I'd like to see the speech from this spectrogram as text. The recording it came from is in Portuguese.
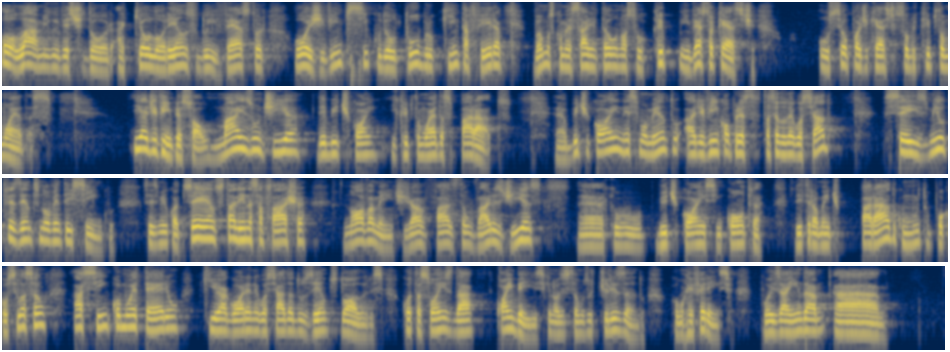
Olá, amigo investidor. Aqui é o Lorenzo do Investor. Hoje, 25 de outubro, quinta-feira, vamos começar então o nosso InvestorCast, o seu podcast sobre criptomoedas. E adivinhe, pessoal, mais um dia de Bitcoin e criptomoedas parados. É, o Bitcoin, nesse momento, adivinhe qual preço está sendo negociado? 6.395, 6.400, está ali nessa faixa novamente. Já faz então, vários dias né, que o Bitcoin se encontra literalmente parado, com muito pouca oscilação, assim como o Ethereum, que agora é negociado a 200 dólares. Cotações da Coinbase, que nós estamos utilizando como referência, pois ainda a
